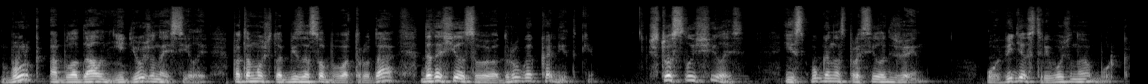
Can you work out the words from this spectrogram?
Бург обладал недюжиной силой, потому что без особого труда дотащил своего друга к калитке. «Что случилось?» – испуганно спросила Джейн увидев встревоженного Бурка.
